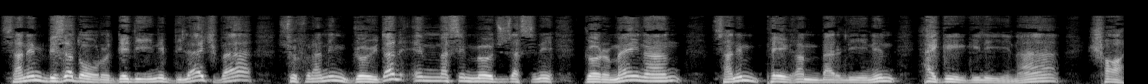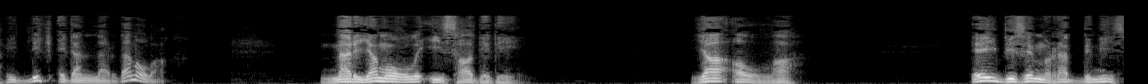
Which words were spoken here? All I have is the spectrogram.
Sənin bizə doğru dediyini bilək və süfrənin göydən enməsi möcüzəsini görməklə sənin peyğəmbərliyinin həqiqiliyinə şahidlik edənlərdən olaq. Məryəm oğlu İsa dedi, Ya Allah, ey bizim Rəbbimiz,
